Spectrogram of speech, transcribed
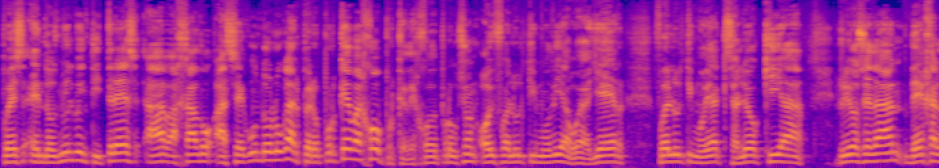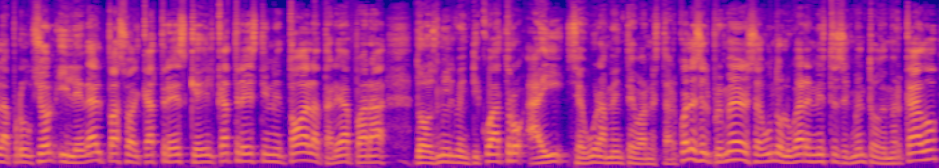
pues en 2023 ha bajado a segundo lugar. ¿Pero por qué bajó? Porque dejó de producción. Hoy fue el último día, o ayer fue el último día que salió Kia Río Sedan. Deja la producción y le da el paso al K3, que el K3 tiene toda la tarea para 2024. Ahí seguramente van a estar. ¿Cuál es el primer y segundo lugar en este segmento de mercado?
